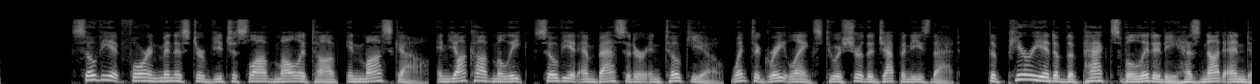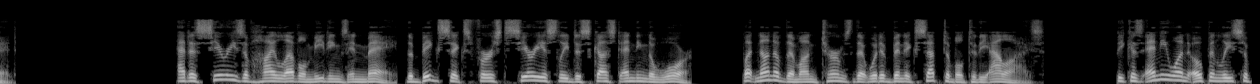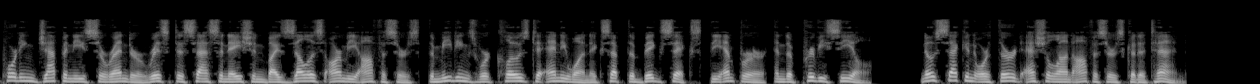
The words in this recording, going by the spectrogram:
Soviet Foreign Minister Vyacheslav Molotov, in Moscow, and Yakov Malik, Soviet ambassador in Tokyo, went to great lengths to assure the Japanese that, "...the period of the pact's validity has not ended." At a series of high-level meetings in May, the Big Six first seriously discussed ending the war—but none of them on terms that would have been acceptable to the Allies. Because anyone openly supporting Japanese surrender risked assassination by zealous army officers, the meetings were closed to anyone except the Big Six, the Emperor, and the Privy Seal. No second or third echelon officers could attend.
